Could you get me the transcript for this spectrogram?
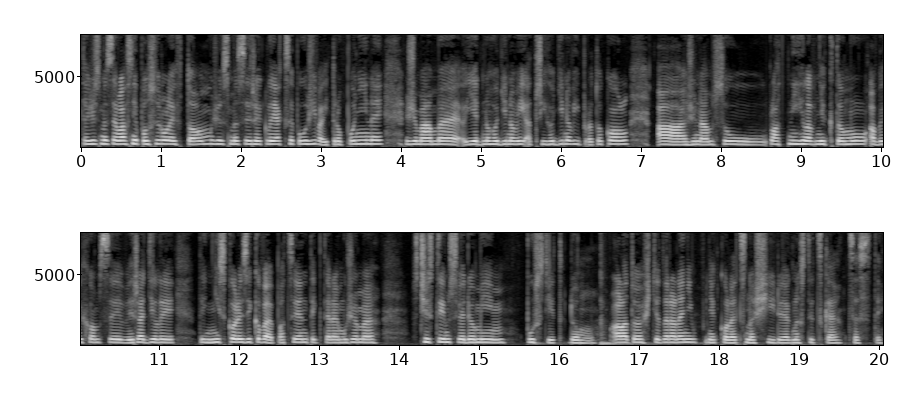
Takže jsme se vlastně posunuli v tom, že jsme si řekli, jak se používají troponíny, že máme jednohodinový a tříhodinový protokol a že nám jsou platný hlavně k tomu, abychom si vyřadili ty nízkorizikové pacienty, které můžeme s čistým svědomím pustit domů. Ale to ještě teda není úplně konec naší diagnostické cesty.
